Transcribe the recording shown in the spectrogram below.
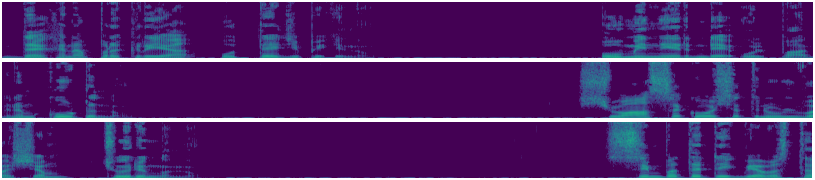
ദഹനപ്രക്രിയ ഉത്തേജിപ്പിക്കുന്നു. ഉമിനീരിന്റെ ഉൽപ്പാദനം കൂട്ടുന്നു. ശ്വാസകോശത്തിനുൾവശം ചുരുങ്ങുന്നു. സിമ്പത്തറ്റിക് വ്യവസ്ഥ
